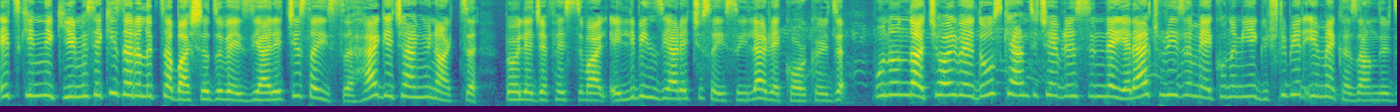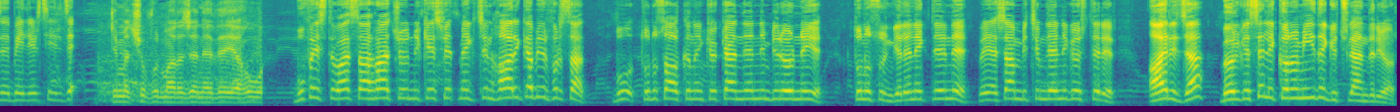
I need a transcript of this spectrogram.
Etkinlik 28 Aralık'ta başladı ve ziyaretçi sayısı her geçen gün arttı. Böylece festival 50 bin ziyaretçi sayısıyla rekor kırdı. Bunun da çöl ve Doğuz kenti çevresinde yerel turizm ve ekonomiye güçlü bir ivme kazandırdığı belirtildi. Bu festival Sahra Çölü'nü keşfetmek için harika bir fırsat. Bu Tunus halkının kökenlerinin bir örneği. Tunus'un geleneklerini ve yaşam biçimlerini gösterir. Ayrıca bölgesel ekonomiyi de güçlendiriyor.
